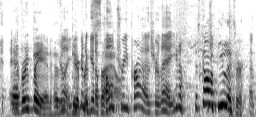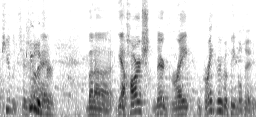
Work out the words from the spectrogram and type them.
Every band has you're, a like, you're gonna get a sound. poultry prize for that. You know, It's called a Pulitzer. a Pulitzer. okay. Pulitzer. But uh, yeah, Harsh, they're great, great group of people too.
